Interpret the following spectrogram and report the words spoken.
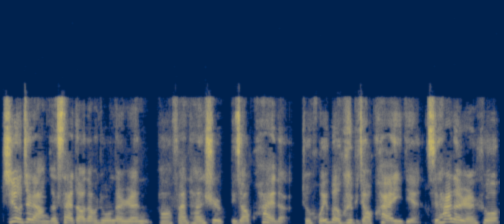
只有这两个赛道当中的人啊，反弹是比较快的，就回本会比较快一点。其他的人说，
